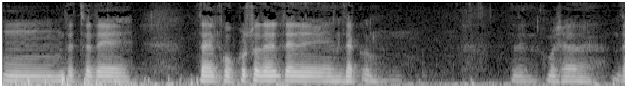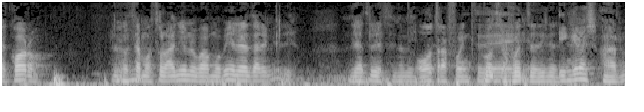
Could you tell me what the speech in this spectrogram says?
un de este de, de concurso de, de, de- de- de- ¿cómo se llama? de coro. Lo hacemos todo el año y nos vamos bien el de. Día 13 también. Otra fuente de, Otra fuente de ingreso. Claro.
